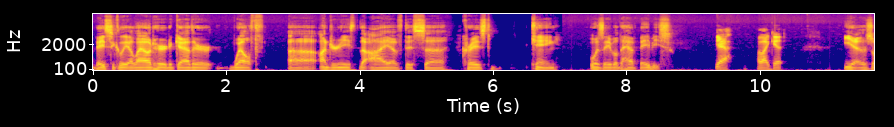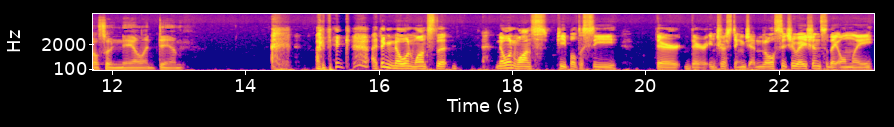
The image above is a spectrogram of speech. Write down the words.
basically allowed her to gather wealth uh underneath the eye of this uh crazed king was able to have babies Yeah, I like it. yeah there's also nail and dim I think I think no one wants the no one wants people to see their their interesting genital situation, so they only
